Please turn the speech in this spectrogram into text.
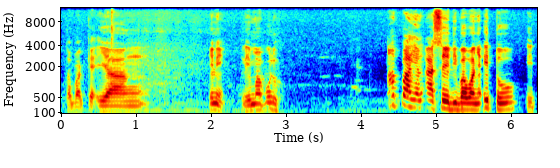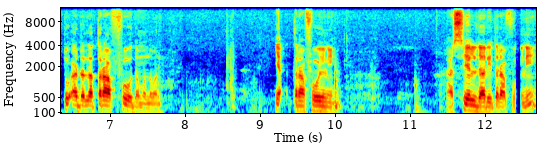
Kita pakai yang ini 50. Apa yang AC di bawahnya itu? Itu adalah trafo, teman-teman. Ya, trafo ini. Hasil dari trafo ini.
